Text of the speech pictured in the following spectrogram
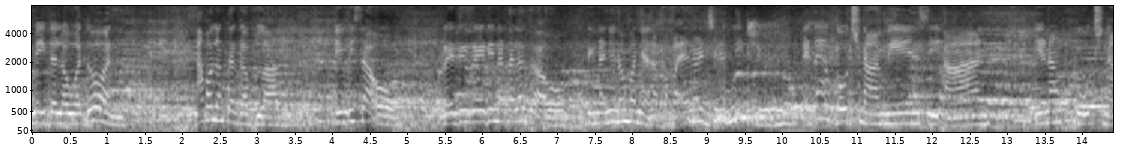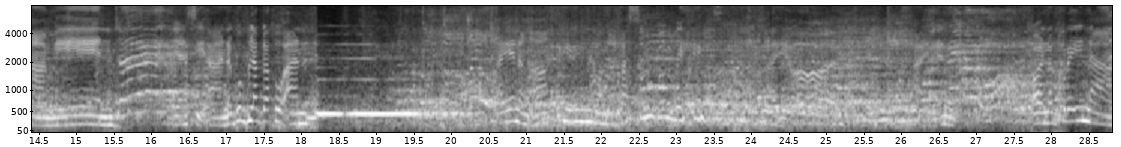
May dalawa doon. Ako lang taga-vlog. Yung isa, oh, ready-ready na talaga, oh. Tingnan nyo naman yan, napaka-energetic. Ito yung coach namin, si Ann. Yan ang coach namin. Yan si Ann. Nag-vlog ako, Ann. Ayan ang aking mga kasumba mates. Ayun. Ayan. Oh, nag-pray na.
